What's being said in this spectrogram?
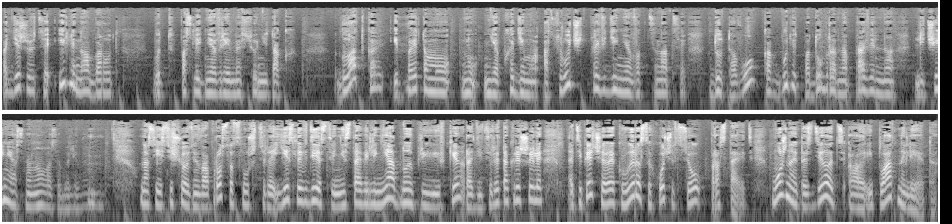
поддерживается, или наоборот, вот в последнее время все не так гладко, и поэтому ну, необходимо отсрочить проведение вакцинации до того, как будет подобрано правильно лечение основного заболевания. У нас есть еще один вопрос от слушателя. Если в детстве не ставили ни одной прививки, родители так решили, а теперь человек вырос и хочет все проставить, можно это сделать а, и платно ли это?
